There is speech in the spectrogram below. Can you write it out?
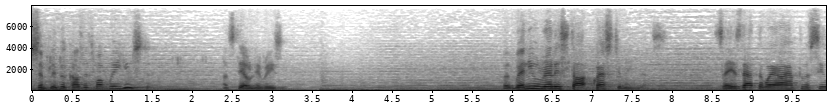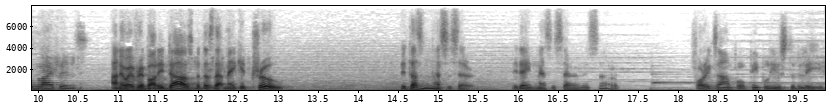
Simply because it's what we're used to. That's the only reason. But when you really start questioning this, say, is that the way I have to assume life is? I know everybody does, but does that make it true? It doesn't necessarily. It ain't necessarily so. For example, people used to believe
